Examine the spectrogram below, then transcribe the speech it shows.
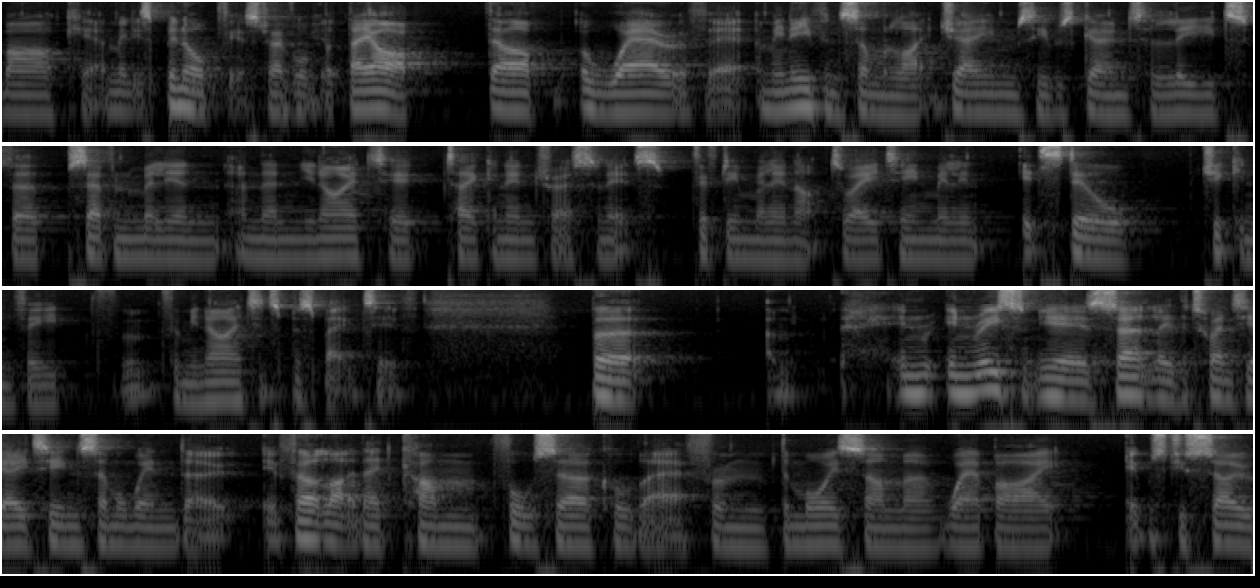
market. I mean, it's been obvious to everyone, but they are they are aware of it. I mean, even someone like James, he was going to Leeds for seven million, and then United take an interest, and it's fifteen million up to eighteen million. It's still chicken feed from, from United's perspective, but um, in in recent years, certainly the 2018 summer window, it felt like they'd come full circle there from the Moyes summer, whereby it was just so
